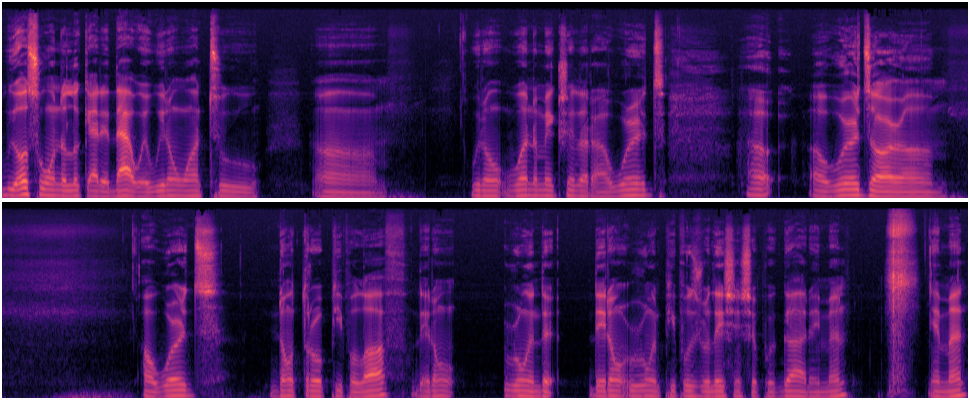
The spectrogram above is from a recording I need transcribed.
we also want to look at it that way. We don't want to um, we don't want to make sure that our words, our, our words are um, our words don't throw people off. They don't ruin the they don't ruin people's relationship with God. Amen. Amen.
